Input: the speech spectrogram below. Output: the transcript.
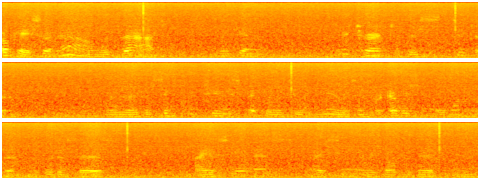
Okay, so now with that, we can return to this sutta, where there's the 62 speculative views, and for every single one of them, the Buddha says, I have seen this, I've seen the result of it, and I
